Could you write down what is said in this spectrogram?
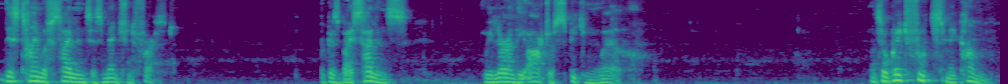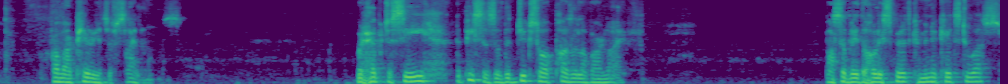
this time of silence is mentioned first because by silence we learn the art of speaking well. And so great fruits may come from our periods of silence. We're helped to see the pieces of the jigsaw puzzle of our life. Possibly the Holy Spirit communicates to us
